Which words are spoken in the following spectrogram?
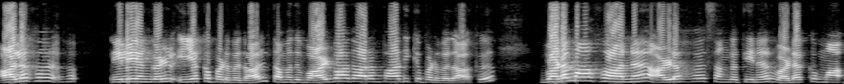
அழகர் நிலையங்கள் இயக்கப்படுவதால் தமது வாழ்வாதாரம் பாதிக்கப்படுவதாக வடமாகாண அழக சங்கத்தினர் வடக்கு மா-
